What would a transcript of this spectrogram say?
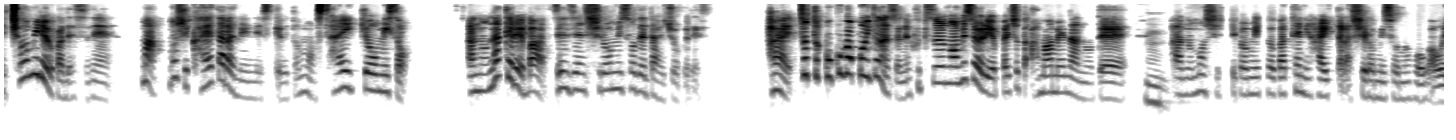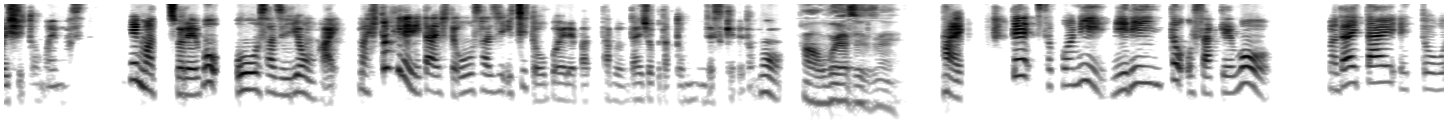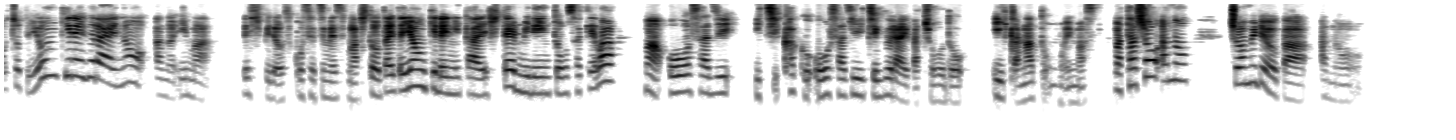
で、調味料がですね、まあ、もし変えたらでいいんですけれども、最強味噌。あの、なければ全然白味噌で大丈夫です。はい。ちょっとここがポイントなんですよね。普通のお味噌よりやっぱりちょっと甘めなので、うん、あの、もし白味噌が手に入ったら白味噌の方が美味しいと思います。で、まあ、それを大さじ4杯。まあ、一切れに対して大さじ1と覚えれば多分大丈夫だと思うんですけれども。あ、覚えやすいですね。はい。で、そこにみりんとお酒をまあ、大体、えっと、ちょっと4切れぐらいの、あの、今、レシピでご説明しますと、大体4切れに対してみりんとお酒は、まあ、大さじ1、各大さじ1ぐらいがちょうどいいかなと思います。まあ、多少、あの、調味料が、あの、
